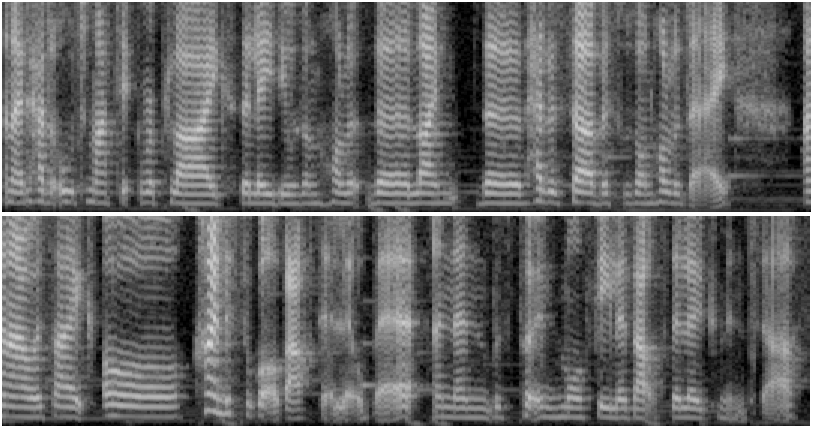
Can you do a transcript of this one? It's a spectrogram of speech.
and I'd had an automatic reply because the lady was on hol- the line, the head of service was on holiday. And I was like, oh, kind of forgot about it a little bit and then was putting more feelers out for the locum and stuff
